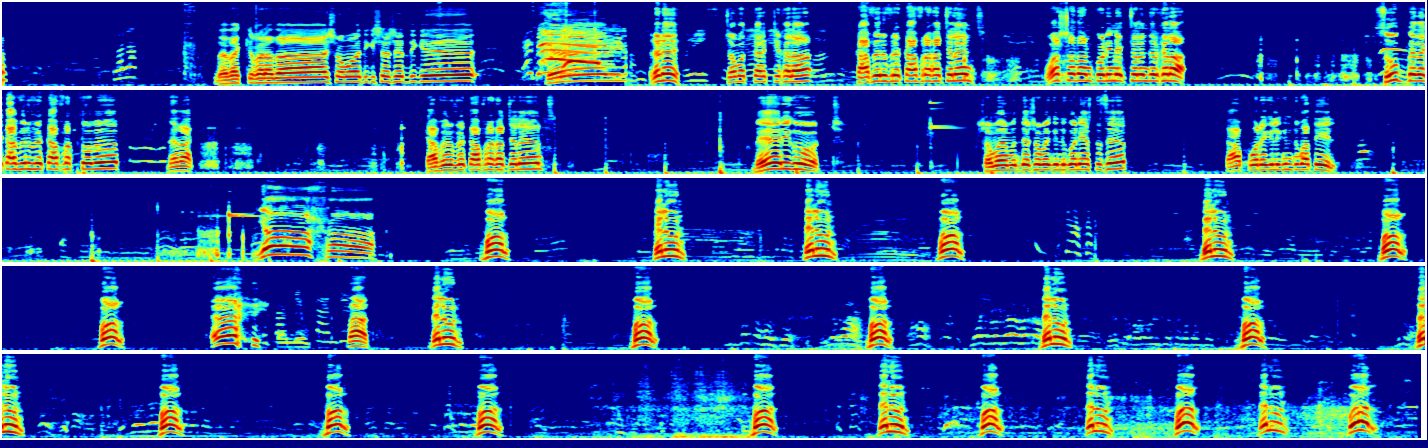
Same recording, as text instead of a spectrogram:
দাদা কি করা যায় সময় দিকে শেষের দিকে। রেডি চমৎকার একটি খেলা। কাফের উপরে কাফ রাখার চ্যালেঞ্জ অসাধারণ কঠিন এক চ্যালেঞ্জের খেলা। সুখ বেঁধে কাফের উপরে কাফ রাখতে হবে। দাদা কাফের উপরে কাফ রাখার চ্যালেঞ্জ ভেরি গুড সময়ের মধ্যে সময় কিন্তু গনি আসতেছে। কাপ পরে গেলে কিন্তু বাতিল! Ball. Balloon. Balloon. Ball. Balloon. Ball. Ball. বাদ। Balloon. Ball. Ball. Balloon. Ball. Balloon. Ball. Ball. Ball. Ball. Balloon. Ball. Balloon. Ball. Balloon. Ball.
